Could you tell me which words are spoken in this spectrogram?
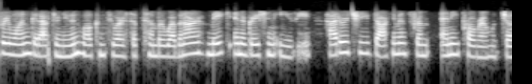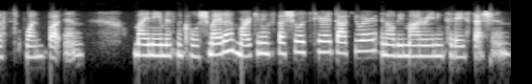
everyone. Good afternoon. Welcome to our September webinar, Make Integration Easy, How to Retrieve Documents from Any Program with Just One Button. My name is Nicole Schmeida, Marketing Specialist here at DocuWare, and I'll be moderating today's session.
